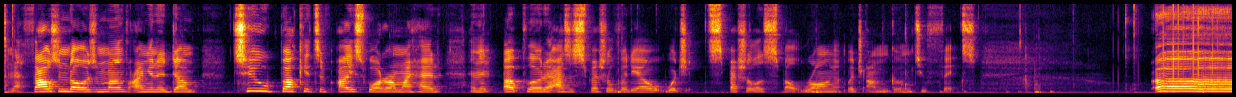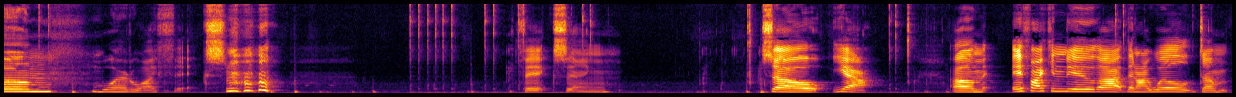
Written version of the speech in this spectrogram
and a thousand dollars a month, I'm gonna dump two buckets of ice water on my head and then upload it as a special video, which special is spelled wrong, which I'm going to fix. Um, where do I fix? Fixing. So, yeah. Um, if I can do that, then I will dump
